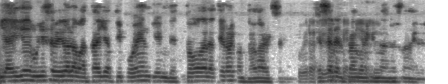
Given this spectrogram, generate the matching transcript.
y ahí hubiese habido la batalla tipo Endgame de toda la Tierra contra Darkseid. Ese era el plan original de Snyder.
